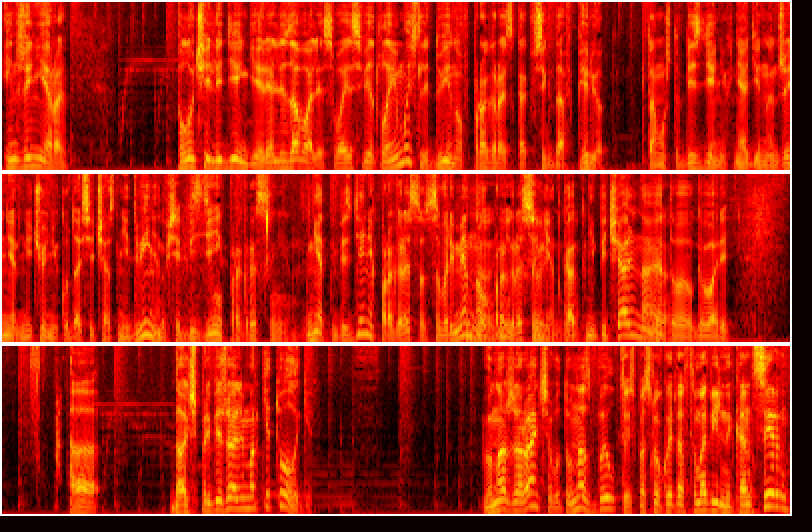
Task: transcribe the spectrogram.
инженеры получили деньги и реализовали свои светлые мысли, двинув прогресс, как всегда, вперед, потому что без денег ни один инженер ничего никуда сейчас не двинет. Вообще без денег прогресса нет. Нет, без денег прогресса, современного Да, не прогресса современ- нет. Как да. не печально Да. это говорить. А дальше прибежали маркетологи. У нас же раньше, вот у нас был... То есть, поскольку это автомобильный концерн,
